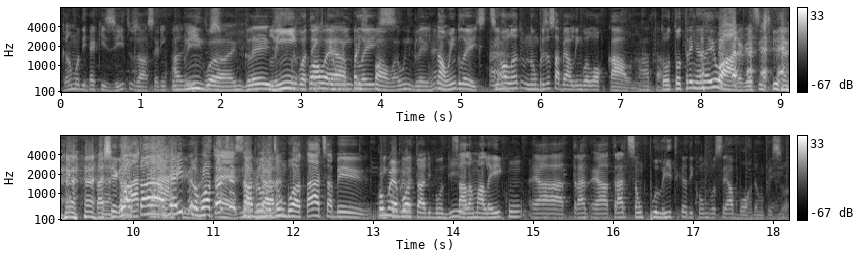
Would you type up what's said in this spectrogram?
gama de requisitos a serem A cumpridos. língua, inglês. Língua, tem qual que ter é um a inglês. principal? É o inglês, né? Não, o inglês. Desenrolando, não precisa saber a língua local, não. Ah, tá. tô, tô treinando aí o árabe esses dias. pra chegar Boa lá. tarde, craque, aí, pelo boa tarde é, você não, sabe Pelo menos né? um boa tarde, saber. Como é boa tarde, bom dia? Salam aleikum é a, tra- é a tradição política de como você aborda uma pessoa.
